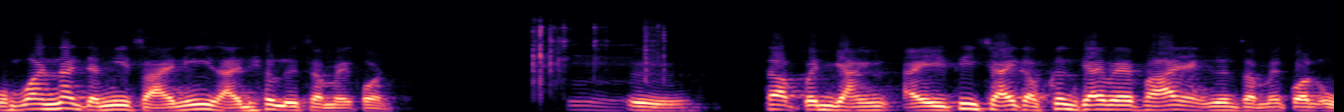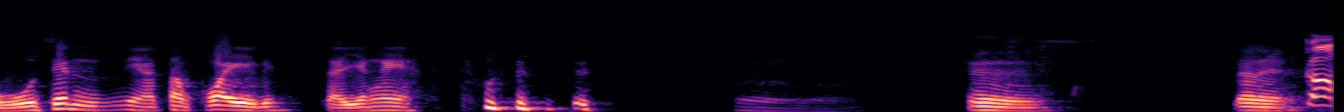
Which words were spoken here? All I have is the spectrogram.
ผมว่าน่าจะมีสายนี้สายเดียวเลยสมัยก่อนอืมเออถ้าเป็นอย่างไอที่ใช้กับเครื่องใช้ไฟฟ้าอย่างอื่นสมัยก่อนโอ้โหเส้นเนี่ยเท่าก้อยไปใส่ยังไงอะอืมเออนั่นเลยก็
